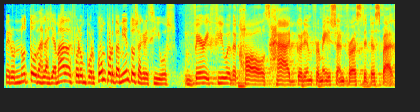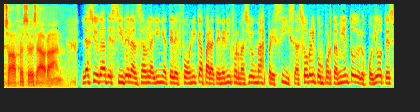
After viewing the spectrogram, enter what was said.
pero no todas las llamadas fueron por comportamientos agresivos. Very few of the calls had good information for us to dispatch officers out on. La ciudad decide lanzar la línea telefónica para tener información más precisa sobre el comportamiento de los coyotes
